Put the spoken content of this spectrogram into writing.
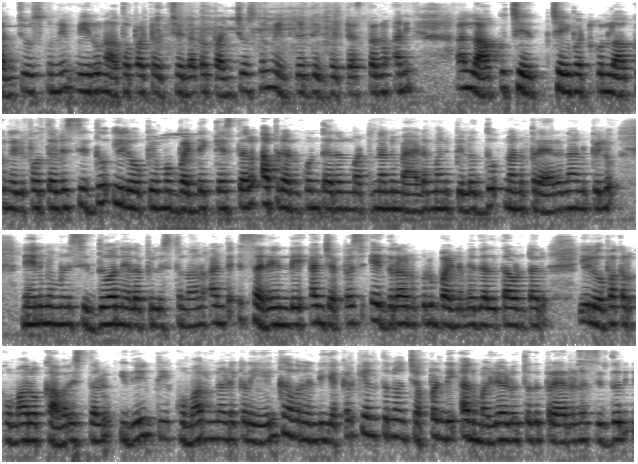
పని చూసుకుని మీరు నాతో పాటు వచ్చేయండి అక్కడ పని చూసుకుని మీ ఇంటి దగ్గర పెట్టేస్తాను అని ఆ లాక్కు చే చేయి పట్టుకుని లాక్కుని వెళ్ళిపోతాడు సిద్ధు. ఈ లోపేమో బండి ఎక్కేస్తారు. అప్పుడు అనుకుంటారనమాట నన్ను మేడం అని పిలొద్దు నన్ను ప్రేరణ అని పిలు నేను మిమ్మల్ని సిద్ధు అని ఎలా పిలుస్తున్నాను? అంటే సరే అండి అని చెప్పేసి ఎదురు అనుకుని బండి మీద వెళ్తూ ఉంటారు. ఈ లోపు అక్కడ కుమార్ ఒక కవర్ ఇస్తాడు. ఇదేంటి? కుమార్ ఉన్నాడు ఇక్కడ ఏం కవర్ అండి? ఎక్కడికి వెళ్తున్నాం చెప్పండి అని మళ్ళీ అడుగుతుంది ప్రేరణ సిద్ధుని.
